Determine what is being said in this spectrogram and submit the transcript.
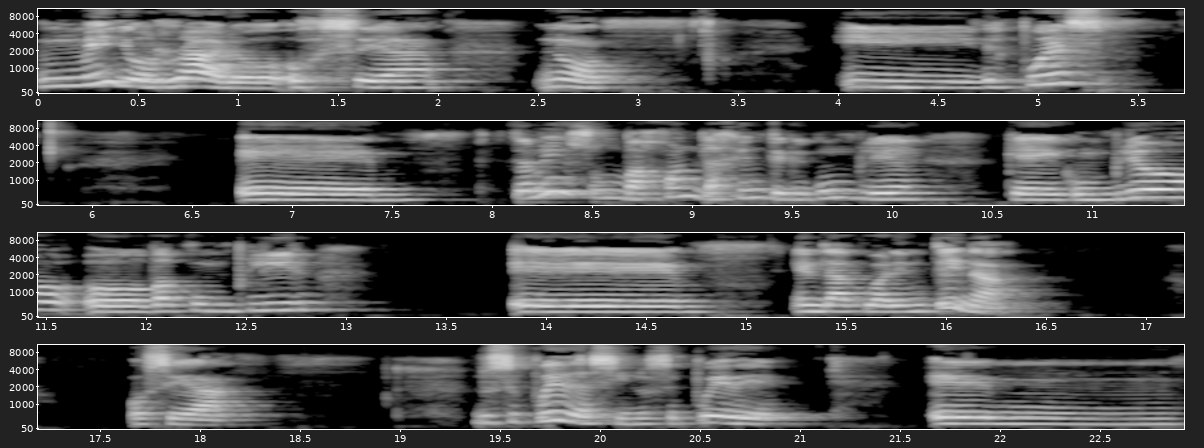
medio raro, o sea, no. Y después... Eh, también es un bajón la gente que cumple, que cumplió o va a cumplir eh, en la cuarentena. O sea, no se puede así, no se puede. Em,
